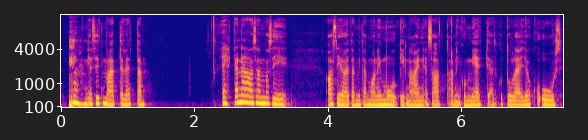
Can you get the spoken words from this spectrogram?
Ja sitten mä ajattelin, että ehkä nämä on sellaisia asioita, mitä moni muukin nainen saattaa niin kuin miettiä, että kun tulee joku uusi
